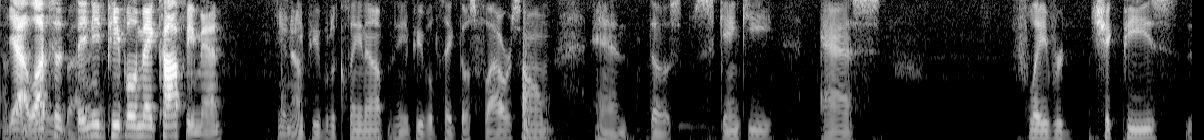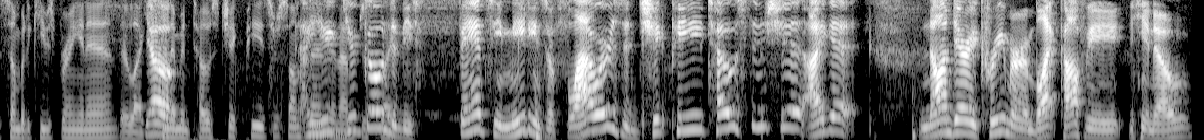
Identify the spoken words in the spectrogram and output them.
Don't yeah, lots of. They it. need people to make coffee, man. You They know. need people to clean up. They need people to take those flowers home, and those skanky ass flavored chickpeas that somebody keeps bringing in. They're like Yo. cinnamon toast chickpeas or something. You, and I'm you're just going to these fancy meetings with flowers and chickpea toast and shit. I get non-dairy creamer and black coffee. You know.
